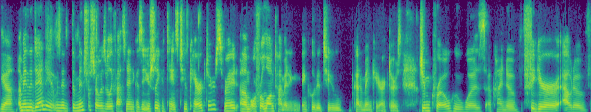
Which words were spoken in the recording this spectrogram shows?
yeah, I mean the dandy. I mean the, the minstrel show is really fascinating because it usually contains two characters, right? Um, or for a long time, it in- included two kind of main characters. Jim Crow, who was a kind of figure out of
